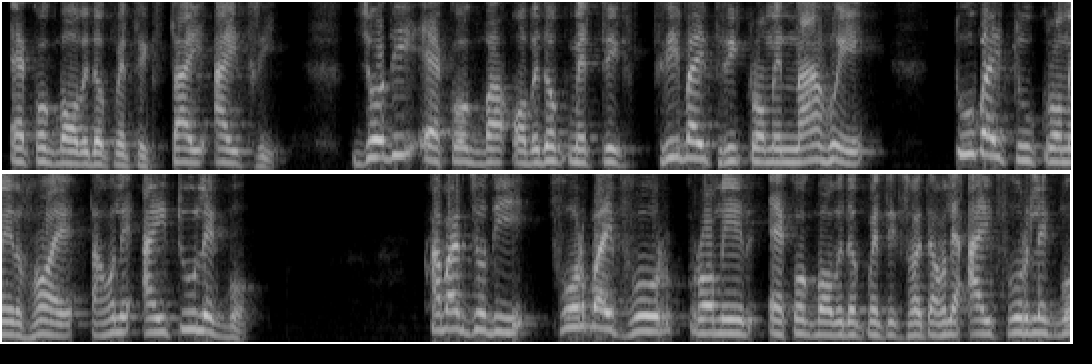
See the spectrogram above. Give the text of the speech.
একক বা অবেদক ম্যাট্রিক্স তাই আই থ্রি যদি একক বা অবেদক ম্যাট্রিক্স থ্রি বাই থ্রি ক্রমের না হয়ে টু বাই টু ক্রমের হয়, তাহলে আই টু লিখব। আবার যদি ফোর বাই ফোর ক্রমের একক বা অবেদক ম্যাট্রিক্স হয়, তাহলে আই ফোর লিখব।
